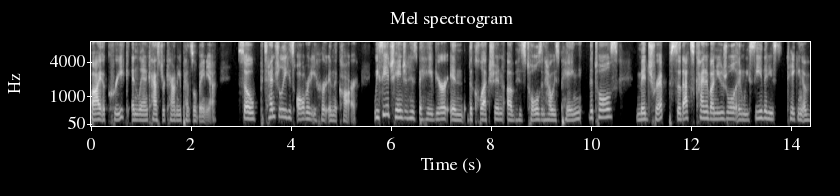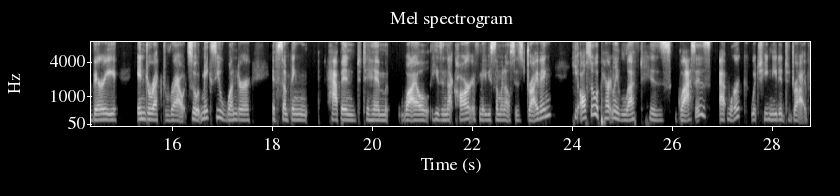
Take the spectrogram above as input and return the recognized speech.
by a creek in Lancaster County, Pennsylvania. So potentially he's already hurt in the car. We see a change in his behavior in the collection of his tolls and how he's paying the tolls mid trip. So that's kind of unusual. And we see that he's taking a very indirect route. So it makes you wonder if something happened to him while he's in that car, if maybe someone else is driving. He also apparently left his glasses at work, which he needed to drive.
